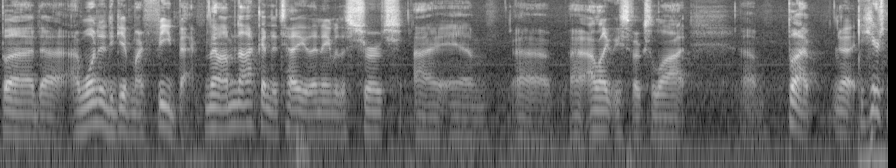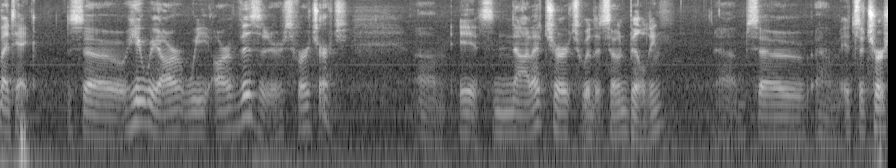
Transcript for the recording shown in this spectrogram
but uh, I wanted to give my feedback. Now, I'm not going to tell you the name of this church. I am, uh, I like these folks a lot. Um, but uh, here's my take. So here we are. We are visitors for a church. Um, it's not a church with its own building. Um, so um, it's a church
